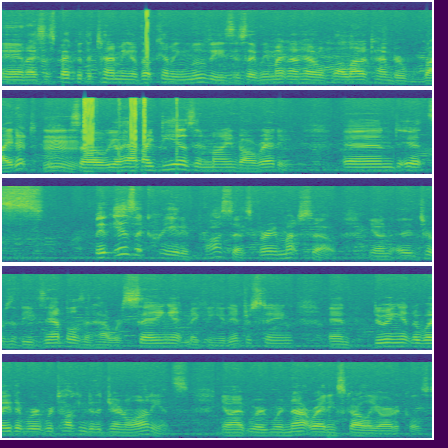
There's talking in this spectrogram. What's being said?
And I suspect with the timing of upcoming movies, is that we might not have a lot of time to write it. Hmm. So you'll have ideas in mind already, and it's it is a creative process, very much so. You know, in, in terms of the examples and how we're saying it, making it interesting, and doing it in a way that we're, we're talking to the general audience. You know, I- we're, we're not writing scholarly articles.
